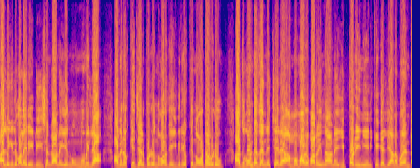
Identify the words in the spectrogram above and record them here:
അല്ലെങ്കിൽ വളരെ ഡീസന്റ് ആണ് എന്നൊന്നുമില്ല. അവനൊക്കെ ചിലപ്പോഴും എന്ന് പറഞ്ഞാൽ ഇവരെയൊക്കെ നോട്ടവിടും. അതുകൊണ്ട് തന്നെ ചില അമ്മമാർ പറയുന്നതാണ് ഇപ്പോഴിനി എനിക്ക് കല്യാണം വേണ്ട.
